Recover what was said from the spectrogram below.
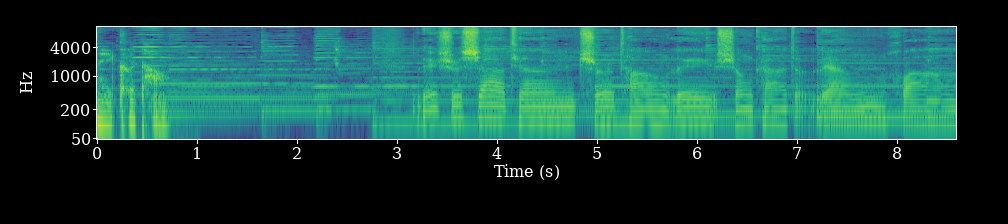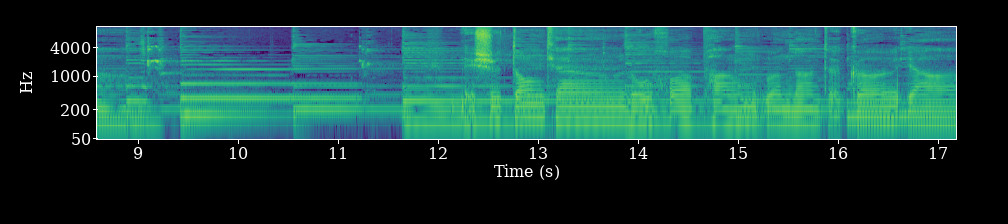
那颗糖。你是夏天池塘里盛开的莲花，你是冬天炉火旁温暖的歌谣。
